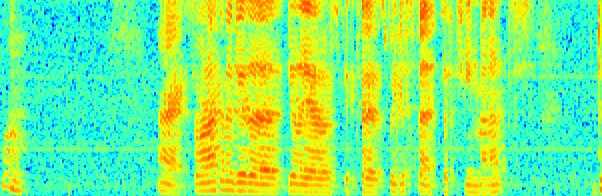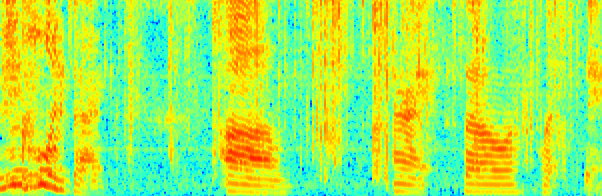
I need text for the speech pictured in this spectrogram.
Hmm. Alright, so we're not going to do the dealios because we just spent 15 minutes doing one tag. Um, alright, so let's see.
